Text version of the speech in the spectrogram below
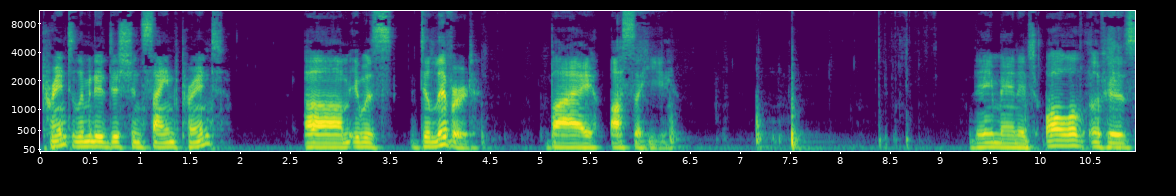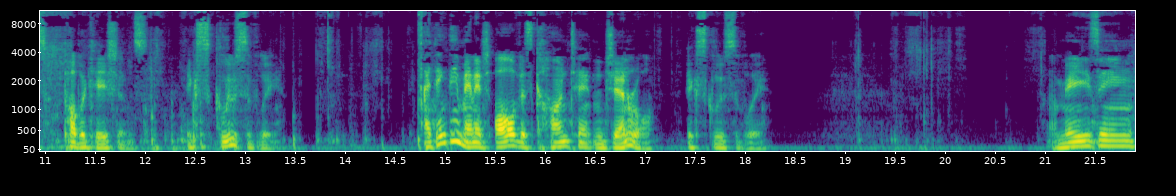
print, limited edition signed print. Um, it was delivered by Asahi. They manage all of his publications exclusively. I think they manage all of his content in general exclusively. Amazing.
